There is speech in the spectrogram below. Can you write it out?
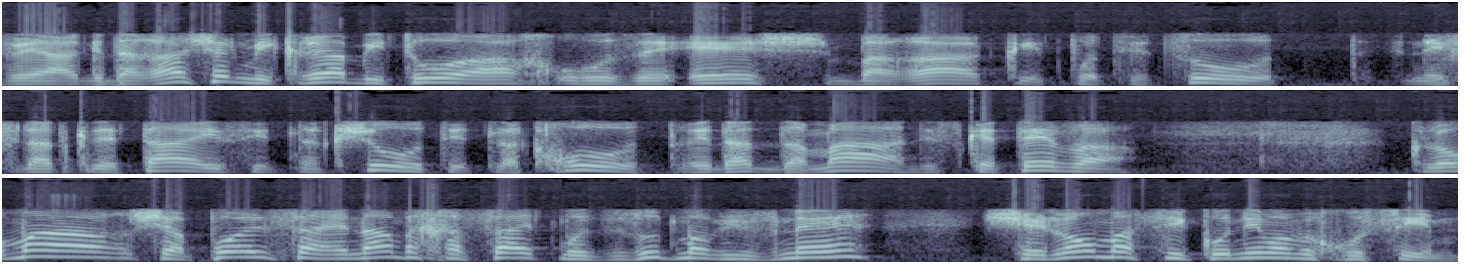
וההגדרה של מקרה הביטוח הוא זה אש, ברק, התפוצצות, נפילת כלי טיס, התנגשות, התלקחות, רעידת דמה, נזקי טבע. כלומר שהפוליסה אינה מכסה התמודדות במבנה שלא מהסיכונים המכוסים.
